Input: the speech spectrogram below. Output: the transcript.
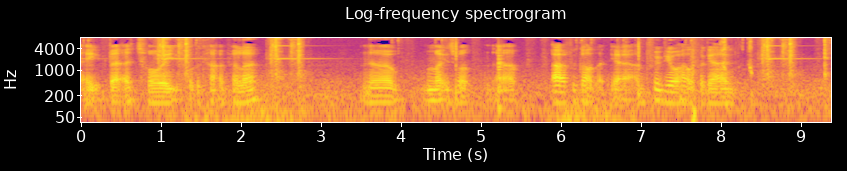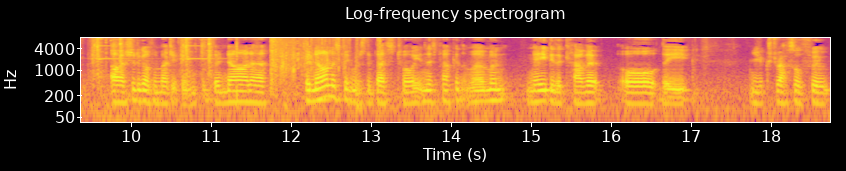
a better toy for the caterpillar. No, might as well. No, oh, I forgot that. Yeah, improve your health again. Oh, I should have gone for magic. But banana, banana's pretty much the best toy in this pack at the moment. Maybe the carrot or the Yggdrasil fruit,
